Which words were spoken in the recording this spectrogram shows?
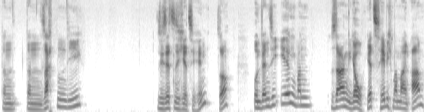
dann, dann sagten die, sie setzen sich jetzt hier hin, so. Und wenn sie irgendwann sagen, yo, jetzt hebe ich mal meinen Arm,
